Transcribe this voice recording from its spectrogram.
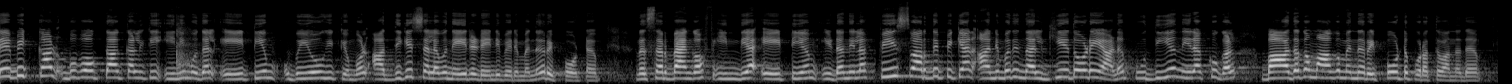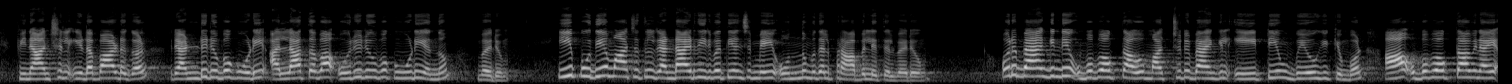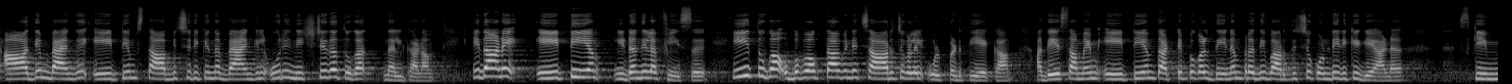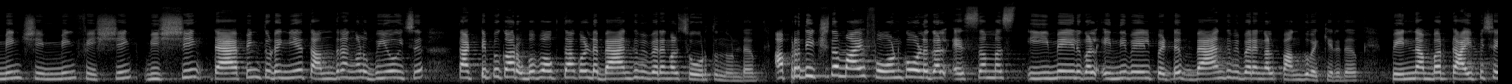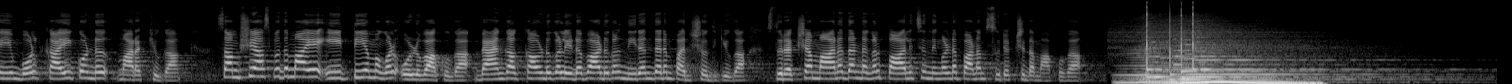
Debit card ഉപഭോക്താക്കൾക്ക് ഇനി മുതൽ എ ടി എം ഉപയോഗിക്കുമ്പോൾ അധിക ചെലവ് നേരിടേണ്ടി വരുമെന്ന് report. Reserve bank of India A T M ഇടനില fees വർദ്ധിപ്പിക്കാൻ അനുമതി നൽകിയതോടെയാണ് പുതിയ നിരക്കുകൾ ബാധകമാകുമെന്ന് റിപ്പോർട്ട് പുറത്തു വന്നത് ഫിനാൻഷ്യൽ ഇടപാടുകൾ രണ്ട് രൂപ കൂടി അല്ലാത്തവ ഒരു രൂപ കൂടിയെന്നും വരും. ഈ പുതിയ മാറ്റത്തിൽ രണ്ടായിരത്തി ഇരുപത്തിയഞ്ച് മെയ് ഒന്ന് മുതൽ പ്രാബല്യത്തിൽ വരും. ഒരു ബാങ്കിന്റെ ഉപഭോക്താവ് മറ്റൊരു ബാങ്കിൽ എ ടി എം ഉപയോഗിക്കുമ്പോൾ ആ ഉപഭോക്താവിനായി ആദ്യം ബാങ്ക് എ ടി എം സ്ഥാപിച്ചിരിക്കുന്ന ബാങ്കിൽ ഒരു നിശ്ചിത തുക നൽകണം. ഇതാണ് എ ടി എം ഇടനില ഫീസ്. ഈ തുക ഉപഭോക്താവിന്റെ ചാർജുകളിൽ ഉൾപ്പെടുത്തിയേക്കാം. അതേസമയം എ ടി എം തട്ടിപ്പുകൾ ദിനം പ്രതി വർദ്ധിച്ചു കൊണ്ടിരിക്കുകയാണ് skimming shimming phishing vishing tapping തുടങ്ങിയ തന്ത്രങ്ങൾ ഉപയോഗിച്ച് തട്ടിപ്പുകാർ ഉപഭോക്താക്കളുടെ ബാങ്ക് വിവരങ്ങൾ ചോർത്തുന്നുണ്ട്. അപ്രതീക്ഷിതമായ ഫോൺ കോളുകൾ എസ് എം എസ് ഇമെയിലുകൾ എന്നിവയിൽപ്പെട്ട് ബാങ്ക് വിവരങ്ങൾ പങ്കുവെക്കരുത്. പിൻ നമ്പർ ടൈപ്പ് ചെയ്യുമ്പോൾ കൈകൊണ്ട് മറയ്ക്കുക. സംശയാസ്പദമായ എ ടി എമ്മുകൾ ഒഴിവാക്കുക. ബാങ്ക് അക്കൗണ്ടുകൾ ഇടപാടുകൾ നിരന്തരം പരിശോധിക്കുക. സുരക്ഷാ മാനദണ്ഡങ്ങൾ പാലിച്ച് നിങ്ങളുടെ പണം സുരക്ഷിതമാക്കുക.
